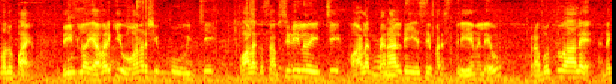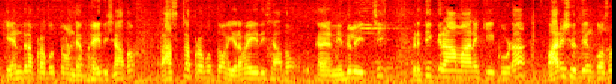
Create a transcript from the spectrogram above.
సదుపాయం. దీంట్లో ఎవరికి ఓనర్షిప్ ఇచ్చి వాళ్ళకు సబ్సిడీలో ఇచ్చి వాళ్ళకు పెనాల్టీ వేసే పరిస్థితులు ఏమీ లేవు. ప్రభుత్వాలే అంటే కేంద్ర ప్రభుత్వం డెబ్బై ఐదు శాతం రాష్ట్ర ప్రభుత్వం ఇరవై ఐదు శాతం నిధులు ఇచ్చి ప్రతి గ్రామానికి కూడా పారిశుద్ధ్యం కోసం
